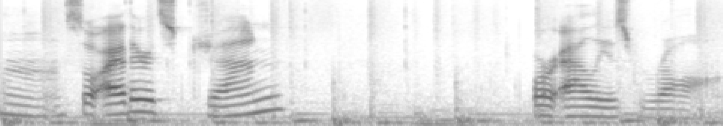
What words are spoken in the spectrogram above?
Hmm. So either it's Jen or Ally is wrong.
